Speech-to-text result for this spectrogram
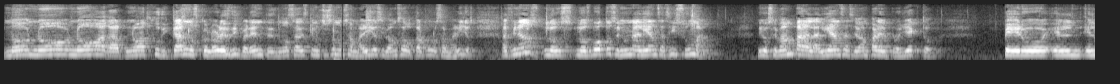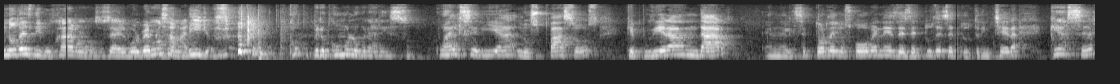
No, no, no, no adjudicarnos colores diferentes, ¿no? Sabes que nosotros somos amarillos y vamos a votar por los amarillos. Al final los, los, votos en una alianza sí suman. Digo, se van para la alianza, se van para el proyecto. Pero el, el no desdibujarnos, o sea, el volvernos amarillos. ¿Pero cómo lograr eso? ¿Cuáles serían los pasos que pudieran dar en el sector de los jóvenes, desde tú, desde tu trinchera, qué hacer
